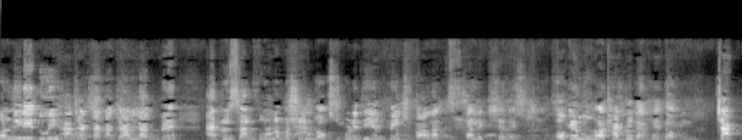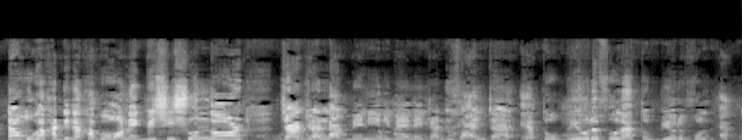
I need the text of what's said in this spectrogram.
অনলি দুই হাজার টাকা। যার লাগবে অ্যাড্রেস আর ফোন নাম্বার ইনবক্স করে দিয়ে পেজ পালা কালেকশনে ওকে, মুগা খাড্ডি দেখাই দাও। চারটা মুগা খাড্ডি দেখাবো, অনেক বেশি সুন্দর। যার যার লাগবে নিয়ে নিবেন। এটা ডিজাইনটা এত বিউটিফুল এত বিউটিফুল এত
